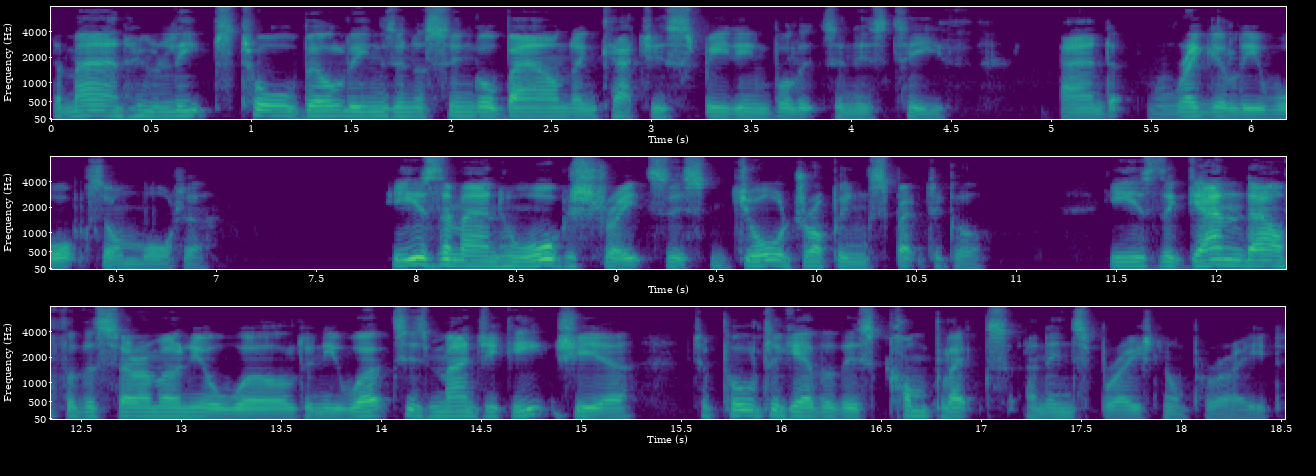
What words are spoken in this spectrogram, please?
The man who leaps tall buildings in a single bound and catches speeding bullets in his teeth and regularly walks on water. He is the man who orchestrates this jaw dropping spectacle. He is the Gandalf of the ceremonial world, and he works his magic each year to pull together this complex and inspirational parade.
